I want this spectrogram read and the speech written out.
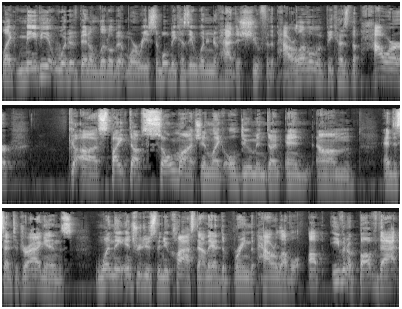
like maybe it would have been a little bit more reasonable because they wouldn't have had to shoot for the power level, but because the power uh, spiked up so much in like Uldum and and um, and Descent of Dragons, when they introduced the new class, now they had to bring the power level up even above that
